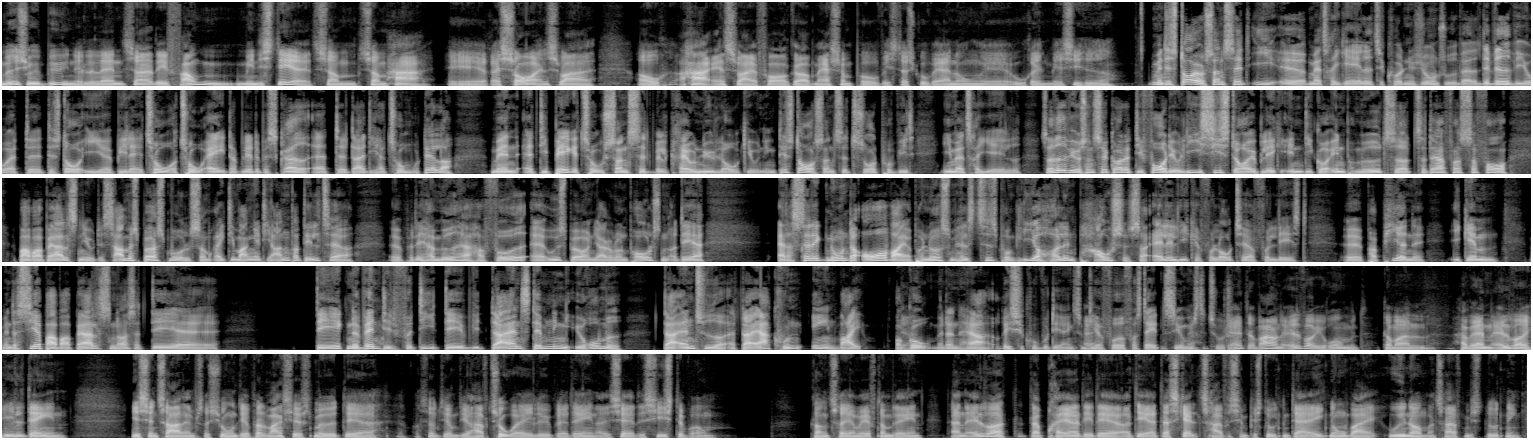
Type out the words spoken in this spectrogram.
mødes jo i byen eller andet, så er det fagministeriet, som, som har øh, ressortansvaret og har ansvaret for at gøre opmærksom på, hvis der skulle være nogle øh, uregelmæssigheder. Men det står jo sådan set i øh, materialet til koordinationsudvalget. Det ved vi jo, at øh, det står i øh, bilag 2 og 2a. Der bliver det beskrevet, at øh, der er de her to modeller, men at de begge to sådan set vil kræve ny lovgivning. Det står sådan set sort på hvidt i materialet. Så ved vi jo sådan set godt, at de får det jo lige i sidste øjeblik, inden de går ind på mødet, så, så derfor så får Barbara Berlsen jo det samme spørgsmål, som rigtig mange af de andre deltagere øh, på det her møde her har fået af udspørgeren Jakob Lund Poulsen, og det er, er der slet ikke nogen, der overvejer på noget som helst tidspunkt lige at holde en pause, så alle lige kan få lov til at få læst øh, papirerne igennem. Men der siger Barbara Berlsen også, at det, øh, det er ikke nødvendigt, fordi det, der er en stemning i rummet, der antyder, at der er kun én vej at ja. gå med den her risikovurdering, som ja. de har fået fra Statens Serum Institut. Ja, der var jo en alvor i rummet. Der var en, har været en alvor hele dagen i centraladministrationen. Departementchefsmøde der, som de, de har haft to af i løbet af dagen, og især det sidste om kl. 3 om eftermiddagen. Der er en alvor, der præger det der, og det er, at der skal træffes en beslutning. Der er ikke nogen vej udenom at træffe en beslutning.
